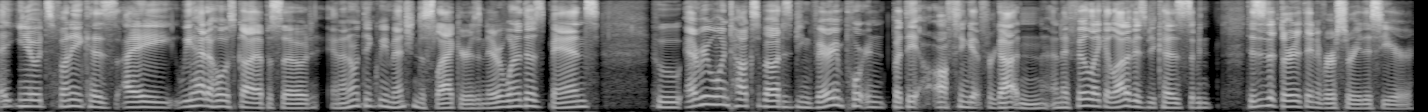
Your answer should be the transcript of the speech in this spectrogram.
I, you know, it's funny because I we had a host ska episode, and I don't think we mentioned the Slackers, and they're one of those bands who everyone talks about as being very important, but they often get forgotten. And I feel like a lot of it is because I mean, this is the 30th anniversary this year.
